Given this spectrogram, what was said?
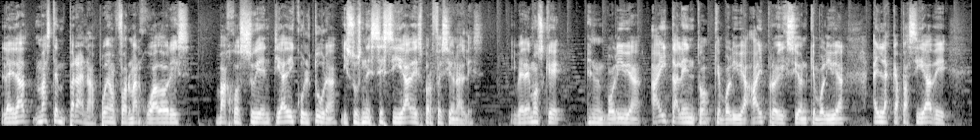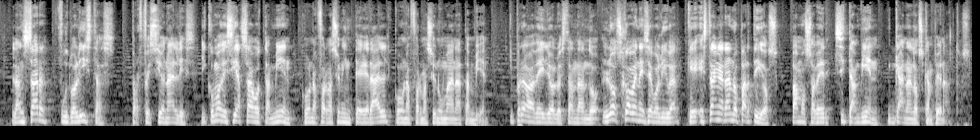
la edad más temprana, puedan formar jugadores bajo su identidad y cultura y sus necesidades profesionales. Y veremos que en Bolivia hay talento, que en Bolivia hay proyección, que en Bolivia hay la capacidad de lanzar futbolistas profesionales. Y como decía Sago también, con una formación integral, con una formación humana también. Y prueba de ello lo están dando los jóvenes de Bolívar que están ganando partidos. Vamos a ver si también ganan los campeonatos.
